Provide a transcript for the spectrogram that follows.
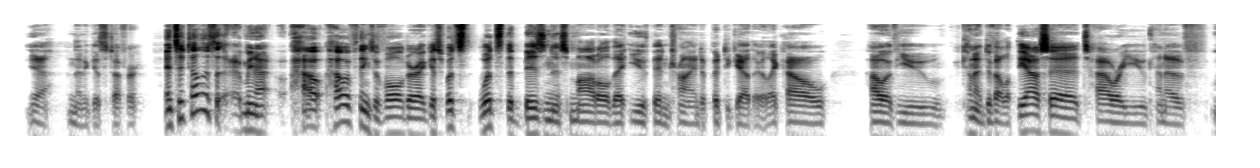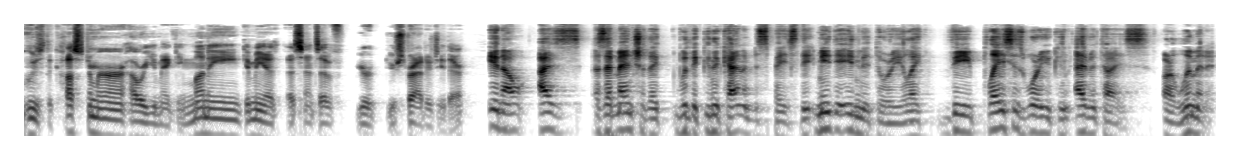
yeah, and then it gets tougher. And so, tell us, I mean, uh, how how have things evolved, or I guess what's what's the business model that you've been trying to put together? Like how how have you kind of developed the assets? How are you kind of who's the customer? How are you making money? Give me a, a sense of your your strategy there. you know, as as I mentioned, like with the, in the cannabis space, the media inventory, like the places where you can advertise are limited.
